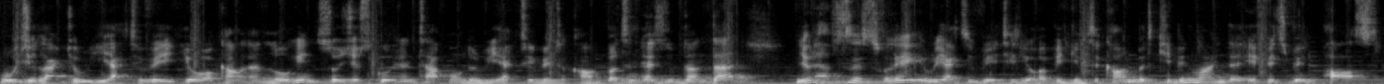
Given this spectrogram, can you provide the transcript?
Would you like to reactivate your account and login so just go ahead and tap on the reactivate account button. As you've done that you have successfully reactivated your epic games account but keep in mind that if it's been past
